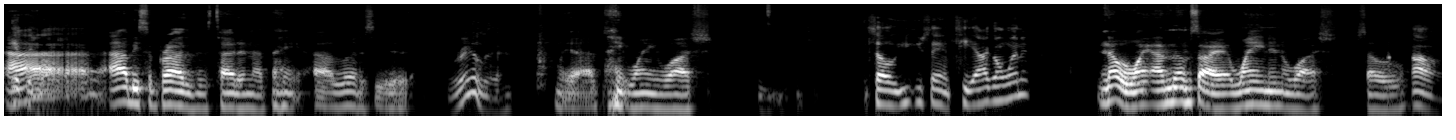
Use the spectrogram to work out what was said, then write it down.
I, I'll be surprised if it's tighter than I think. I'd love to see it. Really? Yeah, I think Wayne Wash. So you, you saying T.I. gonna win it? No, Wayne. I'm, I'm sorry, Wayne in the wash. So oh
